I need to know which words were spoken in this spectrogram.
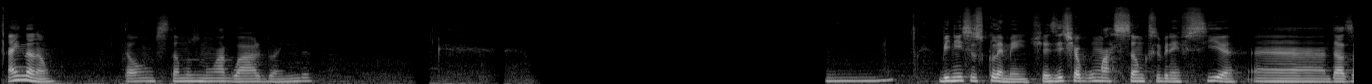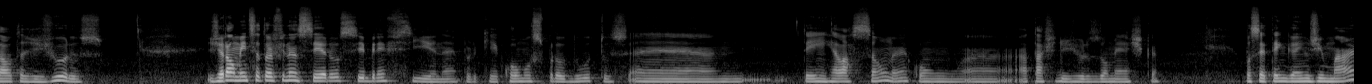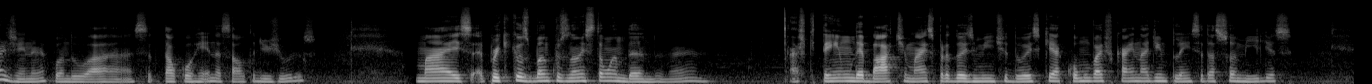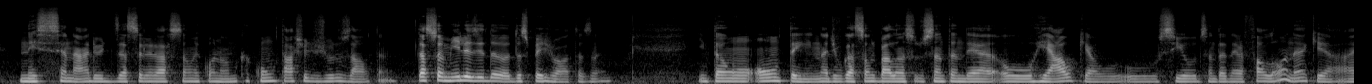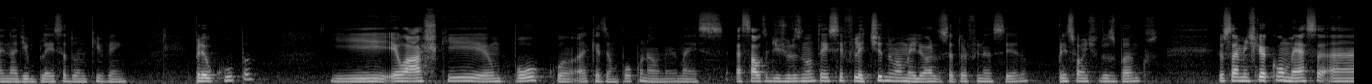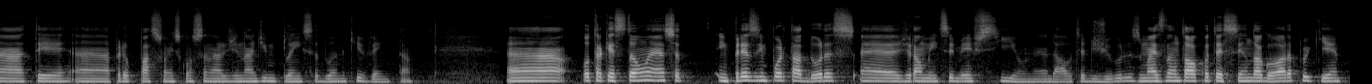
Ainda não. Então estamos num aguardo ainda. Hum... Vinícius Clemente, existe alguma ação que se beneficia uh, das altas de juros? Geralmente o setor financeiro se beneficia, né? Porque como os produtos é, têm relação né, com a, a, taxa de juros doméstica, você tem ganhos de margem, né? Quando está ocorrendo essa alta de juros. Mas por que, que os bancos não estão andando, né? Acho que tem um debate mais para 2022 que é como vai ficar a inadimplência das famílias nesse cenário de desaceleração econômica com taxa de juros alta. Né? das famílias e do, dos PJs, né? Então, ontem, na divulgação do balanço do Santander, o Real, que é o, o CEO do Santander, falou né, que a inadimplência do ano que vem preocupa. E eu acho que um pouco, eh, quer dizer, um pouco não, né? Mas essa alta de juros não tem se refletido numa melhora do setor financeiro, principalmente dos bancos, justamente que começa a ter uh, preocupações com o cenário de inadimplência do ano que vem, tá? Uh, outra questão é essa empresas importadoras é, geralmente se beneficiam né, da alta de juros, mas não está acontecendo agora porque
